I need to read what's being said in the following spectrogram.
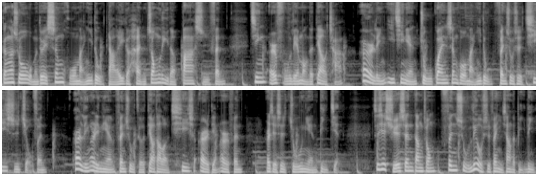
刚刚说我们对生活满意度打了一个很中立的八十分。经儿福联盟的调查，二零一七年主观生活满意度分数是七十九分，二零二零年分数则掉到了七十二点二分，而且是逐年递减。这些学生当中，分数六十分以上的比例，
